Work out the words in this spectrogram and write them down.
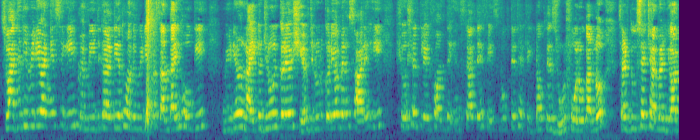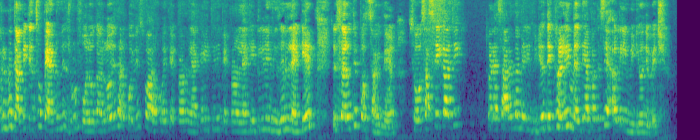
ਸੋ ਅੱਜ ਦੀ ਵੀਡੀਓ ਇੰਨੀ ਸੀਗੀ। ਮੈਂ ਉਮੀਦ ਕਰਦੀ ਹਾਂ ਤੁਹਾਨੂੰ ਵੀਡੀਓ ਪਸੰਦ ਆਈ ਹੋਊਗੀ। ਵੀਡੀਓ ਨੂੰ ਲਾਈਕ ਜਰੂਰ ਕਰਿਓ ਸ਼ੇਅਰ ਜਰੂਰ ਕਰਿਓ। ਮੈਨੂੰ ਸਾਰੇ ਹੀ ਸੋਸ਼ਲ ਪਲੇਟਫਾਰਮ ਤੇ ਇੰਸਟਾ ਤੇ ਫੇਸਬੁੱਕ ਤੇ ਤੇ ਟਿਕਟੌਕ ਤੇ ਜ਼ਰੂਰ ਫੋਲੋ ਕਰ ਲਓ। ਸਾਡੇ ਦੂਸਰੇ ਚੈਨਲ ਯੂਰਪੀਅਨ ਪੰਜਾਬੀ 365 ਨੂੰ ਵੀ ਜ਼ਰੂਰ ਫੋਲੋ ਕਰ ਲਓ। ਜੇ ਤੁਹਾਡਾ ਕੋਈ ਵੀ ਸਵਾਲ ਹੋਵੇ, ਪੇਪਰਾਂ ਨੂੰ ਲੈ ਕੇ ਇਟਲੀ ਦੇ ਪੇਪਰਾਂ ਨੂੰ ਲੈ ਕੇ ਇਟਲੀ ਦੇ ਵੀਜ਼ੇ ਨੂੰ ਲੈ ਕੇ, ਤੁਸੀਂ ਸਾਨੂੰ ਉੱਥੇ ਪੁੱਛ ਸਕਦੇ ਆ। ਸੋ ਸਤਿ ਸ੍ਰੀ ਅਕਾਲ ਜੀ। ਤੁਹਾਡਾ ਸਾਰਿਆਂ ਦਾ ਮੇਰੀ ਵੀਡੀਓ ਦੇਖਣ ਲਈ ਮਿਲਦੇ ਆਪਾਂ ਕਿਸੇ ਅਗਲੀ ਵੀਡੀਓ ਦੇ ਵਿੱਚ।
